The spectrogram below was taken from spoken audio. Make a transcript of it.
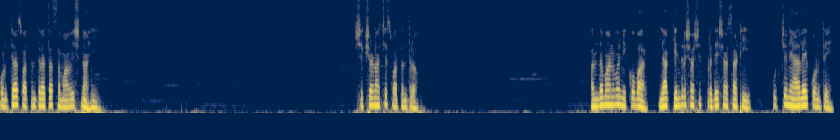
कोणत्या स्वातंत्र्याचा समावेश नाही? शिक्षणाचे स्वातंत्र्य. अंदमान व निकोबार या केंद्रशासित प्रदेशासाठी उच्च न्यायालय कोणते?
